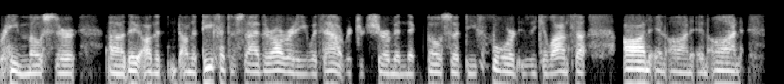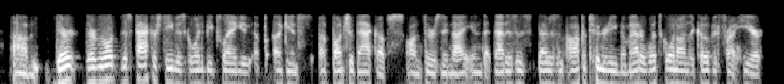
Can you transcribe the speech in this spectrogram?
Raheem Mostert. Uh, they on the on the defensive side, they're already without Richard Sherman, Nick Bosa, Dee Ford, Ezekiel Ansah, on and on and on. Um, they're they're this Packers team is going to be playing against a bunch of backups on Thursday night, and that that is that is an opportunity. No matter what's going on in the COVID front here,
